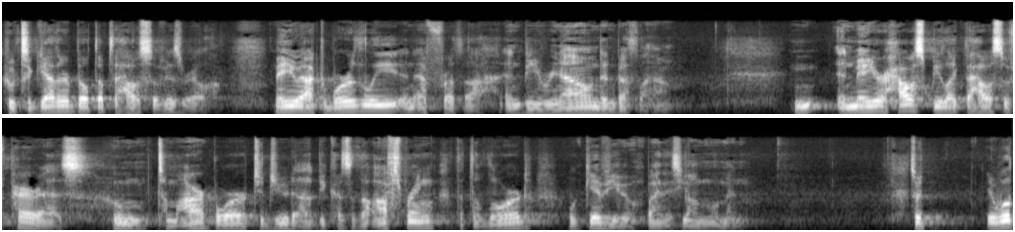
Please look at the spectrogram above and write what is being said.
who together built up the house of Israel. May you act worthily in Ephrathah and be renowned in Bethlehem. And may your house be like the house of Perez, whom Tamar bore to Judah because of the offspring that the Lord will give you by this young woman. So it, will,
